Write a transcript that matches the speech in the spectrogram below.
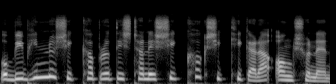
ও বিভিন্ন শিক্ষা প্রতিষ্ঠানের শিক্ষক শিক্ষিকারা অংশ নেন।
